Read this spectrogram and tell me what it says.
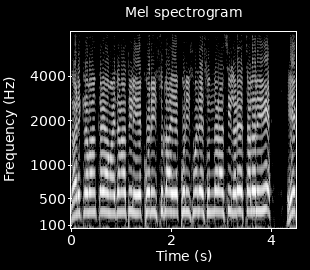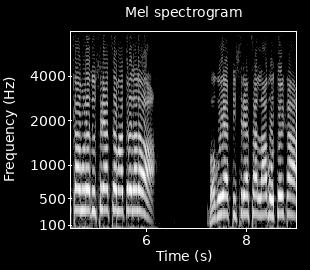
गाडी क्रमांक या मैदानातील एकोणीस सुटला. एकोणीसमध्ये सुंदर अशी लढत चालवली एकामुळे दुसऱ्याचं मात्र झालं. बघूया तिसऱ्याचा लाभ होतोय का?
